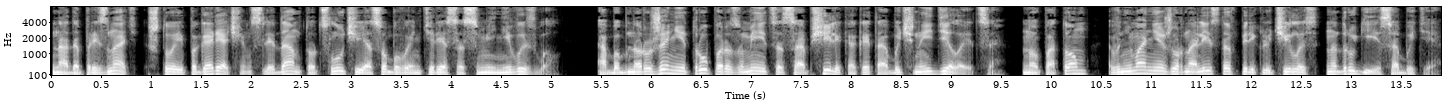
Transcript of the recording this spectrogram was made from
Надо признать, что и по горячим следам тот случай особого интереса СМИ не вызвал. Об обнаружении трупа, разумеется, сообщили, как это обычно и делается, но потом внимание журналистов переключилось на другие события.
